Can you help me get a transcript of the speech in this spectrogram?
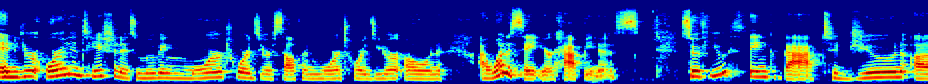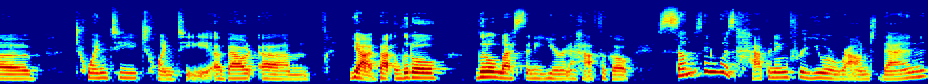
And your orientation is moving more towards yourself and more towards your own, I want to say, your happiness. So if you think back to June of 2020, about, um, yeah, about a little, little less than a year and a half ago, something was happening for you around then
